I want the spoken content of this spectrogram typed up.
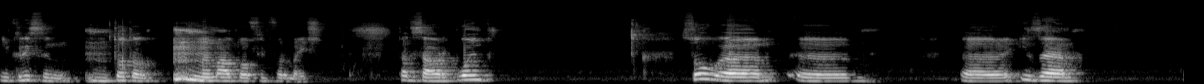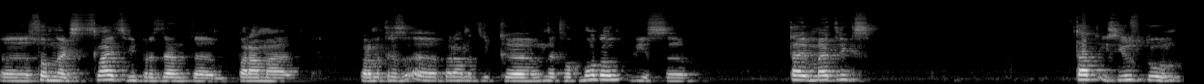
increase in total amount of information. That is our point. So, uh, uh, uh, in the uh, some next slides, we present uh, param parameters, uh, parametric uh, network model with time metrics that is used to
